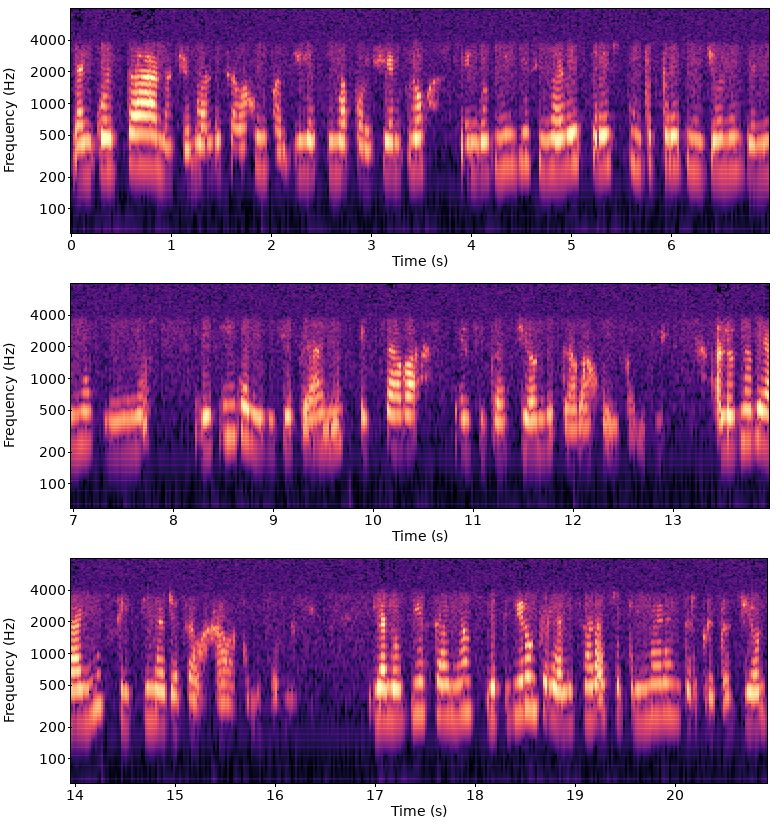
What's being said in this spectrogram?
La encuesta nacional de trabajo infantil estima, por ejemplo, en 2019 3.3 millones de niños y niños de 5 a 17 años estaba en situación de trabajo infantil. A los 9 años, Cristina ya trabajaba como formación. Y a los 10 años le pidieron que realizara su primera interpretación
